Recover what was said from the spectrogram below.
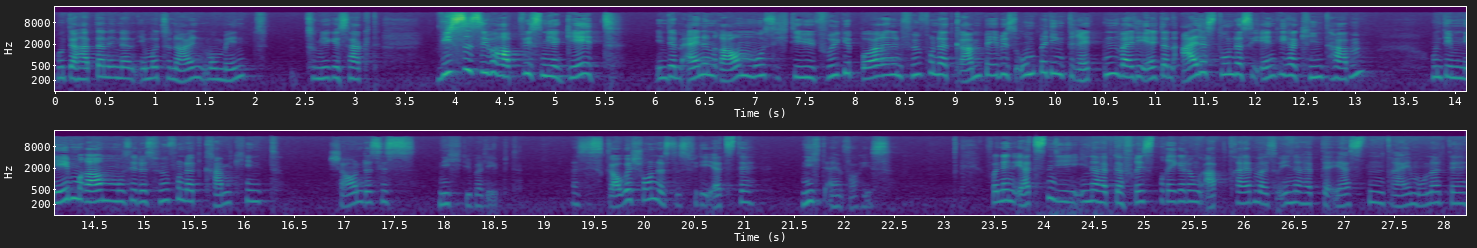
Und der hat dann in einem emotionalen Moment zu mir gesagt, wissen Sie überhaupt, wie es mir geht? In dem einen Raum muss ich die frühgeborenen 500 Gramm Babys unbedingt retten, weil die Eltern alles tun, dass sie endlich ein Kind haben. Und im Nebenraum muss ich das 500 Gramm Kind schauen, dass es nicht überlebt. Also ich glaube schon, dass das für die Ärzte nicht einfach ist. Von den Ärzten, die innerhalb der Fristenregelung abtreiben, also innerhalb der ersten drei Monate,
